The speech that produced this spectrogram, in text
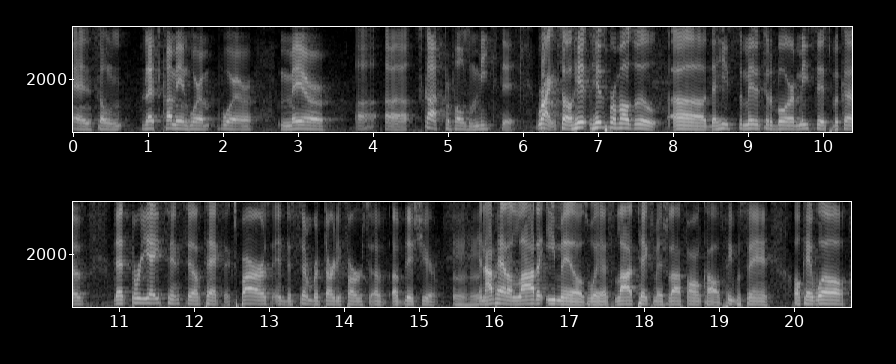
and so let's come in where where Mayor uh, uh, Scott's proposal meets this. Right. So his his proposal uh, that he submitted to the board meets this because that three eight cent sales tax expires in December thirty first of, of this year. And I've had a lot of emails, Wes, a lot of text messages, a lot of phone calls, people saying, Okay, well,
